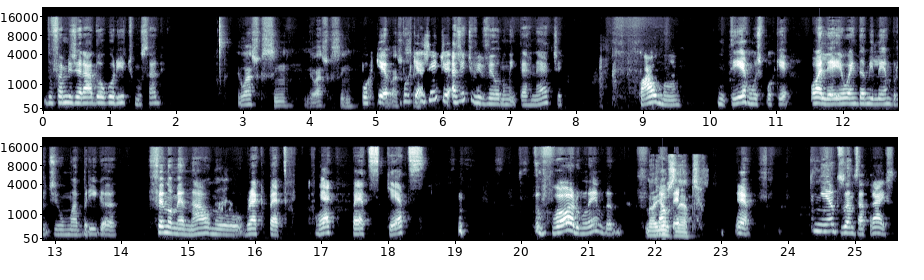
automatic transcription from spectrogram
do famigerado algoritmo, sabe? Eu acho que sim, eu acho que sim. Porque, porque sim. A, gente, a gente viveu numa internet calma, em termos, porque, olha, eu ainda me lembro de uma briga fenomenal no Rack Pets Cats do fórum, lembra? Na Usenet. É, 500 anos atrás.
